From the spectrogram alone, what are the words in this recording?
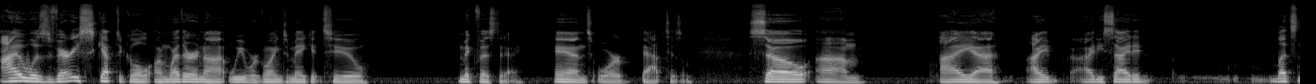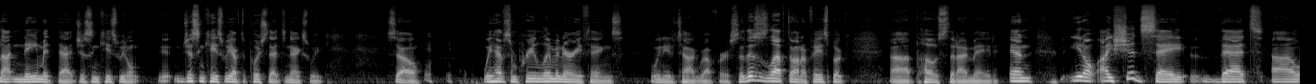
I was very skeptical on whether or not we were going to make it to mikvahs today and or baptism. So um, I uh, I I decided let's not name it that just in case we don't just in case we have to push that to next week. So we have some preliminary things we need to talk about first. So this is left on a Facebook uh, post that I made, and you know I should say that uh,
